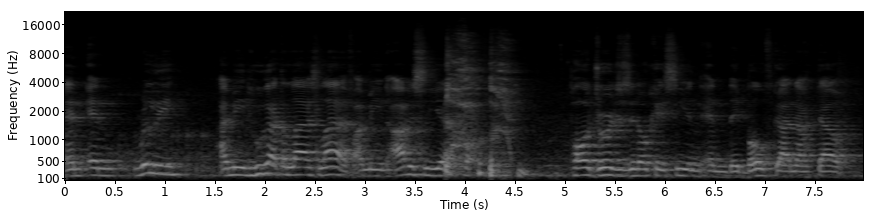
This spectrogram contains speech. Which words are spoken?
And and really, I mean, who got the last laugh? I mean, obviously, yeah, Paul George is in OKC, and, and they both got knocked out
